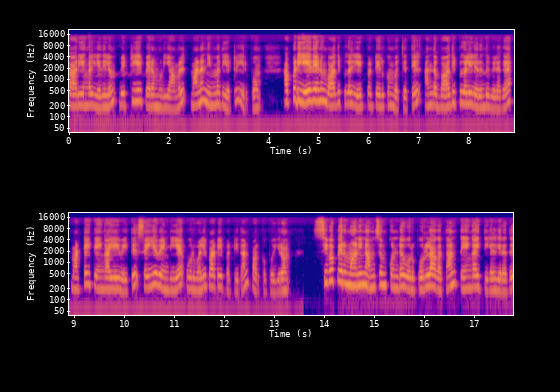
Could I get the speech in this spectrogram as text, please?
காரியங்கள் எதிலும் வெற்றியை பெற முடியாமல் மன நிம்மதியற்று இருப்போம். அப்படி ஏதேனும் பாதிப்புகள் ஏற்பட்டிருக்கும் பட்சத்தில் அந்த பாதிப்புகளிலிருந்து விலக மட்டை தேங்காயை வைத்து செய்ய வேண்டிய ஒரு வழிபாட்டை பற்றி தான் பார்க்க போகிறோம். சிவபெருமானின் அம்சம் கொண்ட ஒரு பொருளாகத்தான் தேங்காய் திகழ்கிறது.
